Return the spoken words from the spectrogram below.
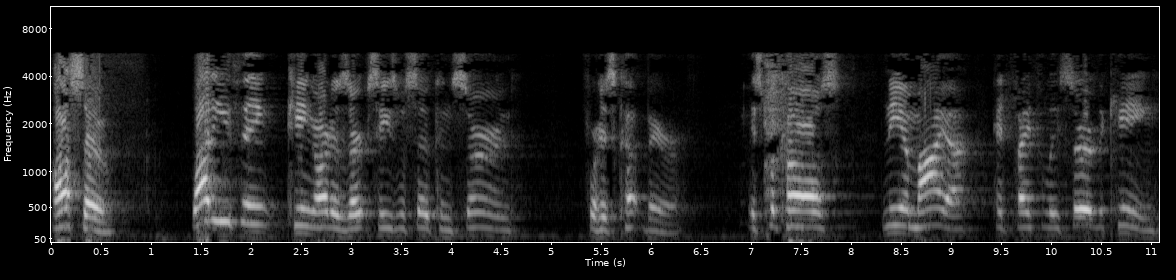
Also, why do you think King Artaxerxes was so concerned for his cupbearer? It's because Nehemiah had faithfully served the king,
